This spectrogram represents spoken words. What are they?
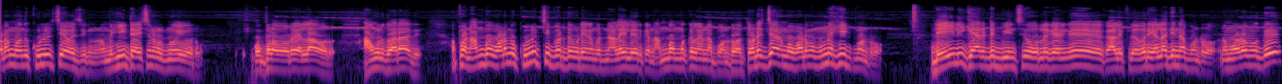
உடம்பு வந்து குளிர்ச்சியாக வச்சுக்கணும். நம்ம ஹீட் ஆயிடுச்சுன்னா நமக்கு நோய் வரும். கொப்பளம் வரும் எல்லாம் வரும். அவங்களுக்கு வராது. அப்போ நம்ம உடம்பு குளிர்ச்சிப்படுத்தக்கூடிய நம்ம நிலையில் இருக்க நம்ம மக்கள் என்ன பண்ணுறோம் தொடர்ச்சியாக நம்ம உடம்பு முன்னே ஹீட் பண்ணுறோம் டெய்லி கேரட்டு பீன்ஸு உருளைக்கிழங்கு காலிஃப்ளவர் எல்லாத்தையும் என்ன பண்ணுறோம் நம்ம உடம்புக்கு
